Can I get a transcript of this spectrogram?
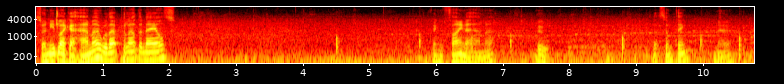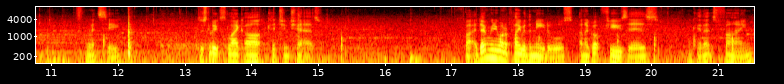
So I need like a hammer. Will that pull out the nails? If I can find a hammer. Ooh. Is that something? No. Let's see. Just looks like our kitchen chairs. Right, I don't really want to play with the needles, and I've got fuses. Okay, that's fine.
